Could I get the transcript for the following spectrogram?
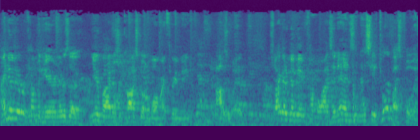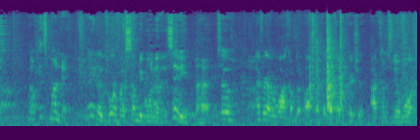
I knew they were coming here, and there's a nearby. There's a Costco and a Walmart three miles away. So I got to go get a couple odds and ends, and I see a tour bus pull in. Well, it's Monday. There ain't no tour bus. Somebody going into the city. Uh-huh. So after I walk up to the bus, I think I'll take a picture. Out comes Neal Morse.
